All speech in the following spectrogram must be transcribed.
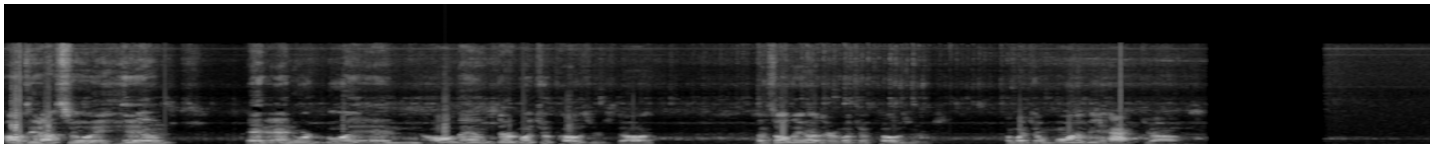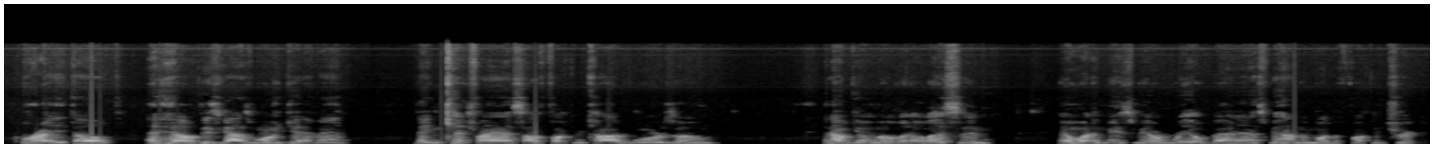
Oh, dude, absolutely. Him and N-word boy and all them, they're a bunch of posers, dog. That's all they are. They're a bunch of posers. A bunch of wannabe hack jobs. Right, though? And hell, these guys want to get it, man. They can catch my ass on fucking COD Warzone. And I'll give them a little lesson in what it means to be a real badass behind the motherfucking trigger.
